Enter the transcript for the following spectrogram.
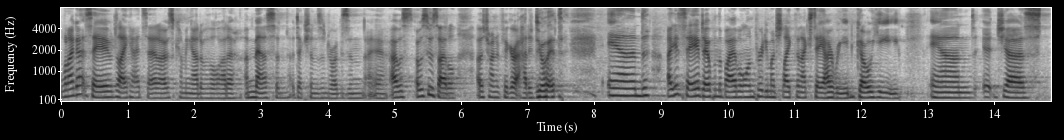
when I got saved, like I had said, I was coming out of a lot of a mess and addictions and drugs, and I, I was I was suicidal. I was trying to figure out how to do it, and I get saved. I open the Bible, and pretty much like the next day, I read "Go ye," and it just,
